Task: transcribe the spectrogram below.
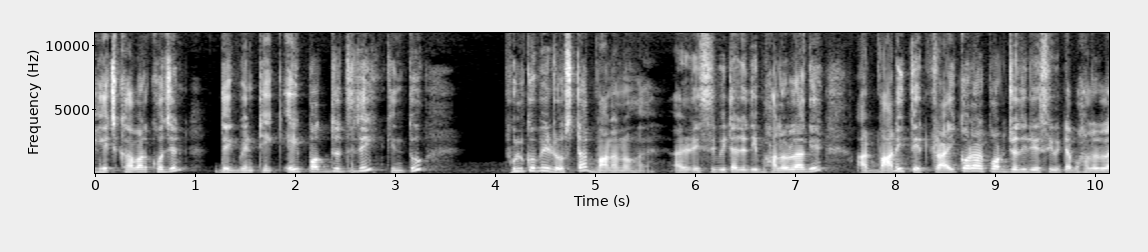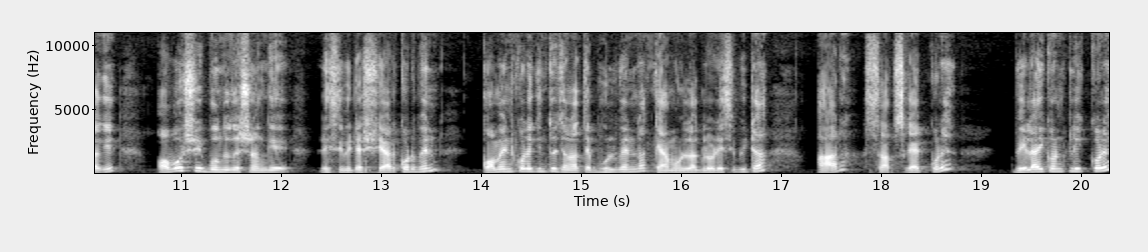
ভেজ খাবার খোঁজেন, দেখবেন ঠিক এই পদ্ধতিতেই কিন্তু ফুলকপির রোস্টটা বানানো হয়। আর রেসিপিটা যদি ভালো লাগে, আর বাড়িতে ট্রাই করার পর যদি রেসিপিটা ভালো লাগে, অবশ্যই বন্ধুদের সঙ্গে রেসিপিটা শেয়ার করবেন। কমেন্ট করে কিন্তু জানাতে ভুলবেন না কেমন লাগল রেসিপিটা আর সাবস্ক্রাইব করে বেল আইকন ক্লিক করে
